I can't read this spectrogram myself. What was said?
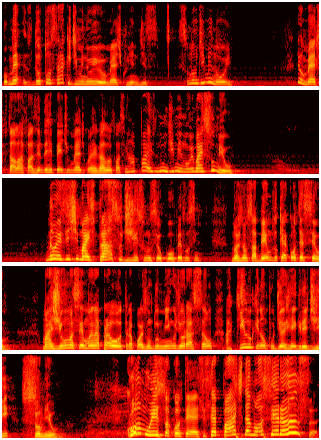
O Doutor, será que diminuiu? O médico rindo disse: Isso não diminui. E o médico está lá fazendo, de repente o médico arregalou e falou assim: Rapaz, não diminui, mas sumiu. Não existe mais traço disso no seu corpo. Ele falou assim: Nós não sabemos o que aconteceu. Mas de uma semana para outra, após um domingo de oração, aquilo que não podia regredir sumiu. Como isso acontece? Isso é parte da nossa herança.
